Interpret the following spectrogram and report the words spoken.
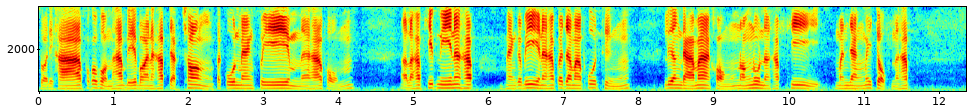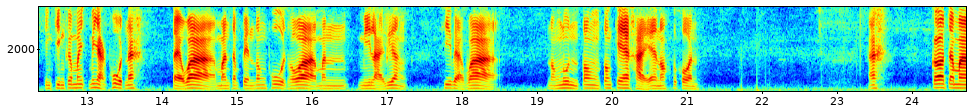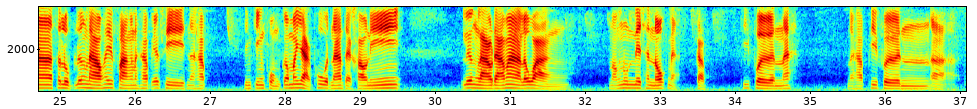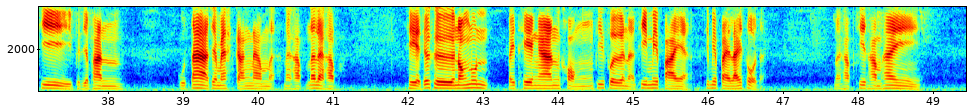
สวัสดีครับพบกับผมนะครับเบย์บอยนะครับจากช่องตระกูลแมงฟิล์มนะครับผมเอาละครับคลิปนี้นะครับแมงกะบี้นะครับก็จะมาพูดถึงเรื่องดราม่าของน้องนุ่นนะครับ ที่มันยังไม่จบนะครับ จริงๆก็ไม่ไม่อยากพูดนะ แต่ว่ามันจำเป็นต้องพูด เพราะว่ามันมีหลายเรื่องที่แบบว่าน้องนุ่นต้องต้องแก้ไขอะเนาะทุกคนอะก็จะมาสรุปเรื่องราวให้ฟังนะครับ FC นะครับ จริงๆ ผมก็ไม่อยากพูดนะ แต่คราวนี้ เรื่องราวดราม่าระหว่างน้องนุ่นเนชนกเนี่ยกับพี่เฟิร์นนะนะครับพี่เฟิร์นที่ผลิตภัณฑ์กูต้าใช่ไหมกลางนำน่ะนะครับนั่นแหละครับเหตุก็คือน้องนุ่นไปเทงานของพี่เฟิร์นอะที่ไม่ไปอะที่ไม่ไปไลฟ์สดอะนะครับที่ทำให้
